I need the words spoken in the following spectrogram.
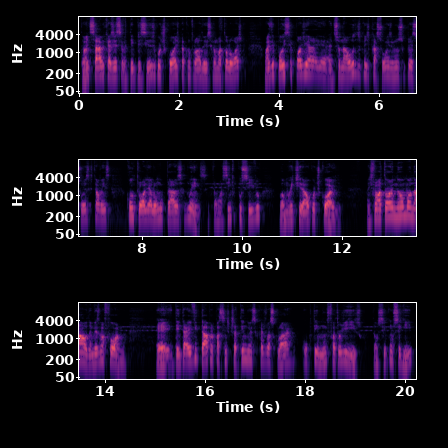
Então a gente sabe que às vezes você vai ter precisa de corticoide para controlar a doença reumatológica, mas depois você pode eh, adicionar outras medicações, imunossupressores que talvez controle a longo prazo essa doença. Então assim que possível, vamos retirar o corticoide. Anti-inflamatório não hormonal, da mesma forma. É tentar evitar para paciente que já tem doença cardiovascular ou que tem muito fator de risco. Então se conseguir,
